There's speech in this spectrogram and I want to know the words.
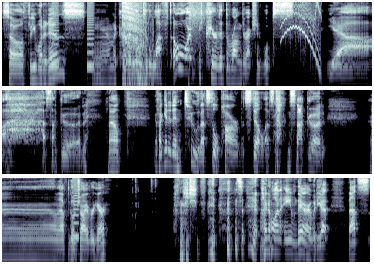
So three what it is, I'm gonna curve it a little to the left. Oh, I curved it the wrong direction. Whoops. Yeah, that's not good. Well, if I get it in two, that's still par, but still, that's not, it's not good. Uh, I have to go driver here. I don't want to aim there, but yet that's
